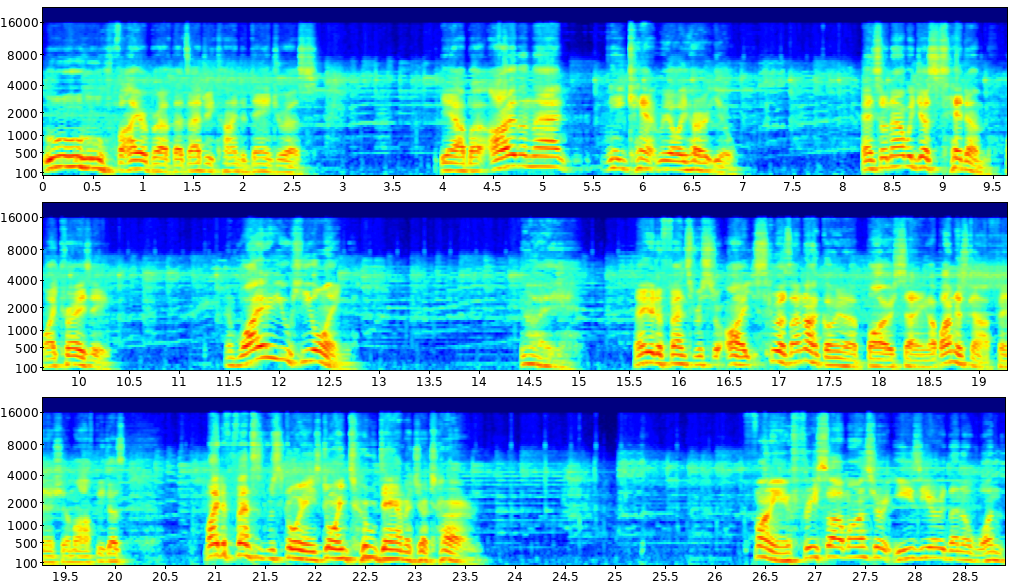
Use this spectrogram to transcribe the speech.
Ooh, fire breath. That's actually kind of dangerous. Yeah, but other than that, he can't really hurt you. And so now we just hit him like crazy. And why are you healing? Ay. Now your defense restore. Alright, screw this. I'm not going to bother setting up. I'm just going to finish him off because my defense is restoring. He's doing 2 damage a turn. Funny, free slot monster easier than a one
